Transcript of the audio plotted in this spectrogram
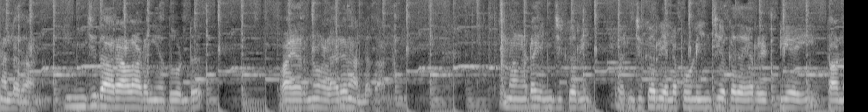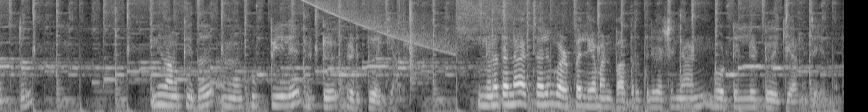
നല്ലതാണ്. ഇഞ്ചി ധാരാളം അടങ്ങിയതുകൊണ്ട് വയറിന് വളരെ നല്ലതാണ്. ഞങ്ങളുടെ ഇഞ്ചിക്കറി ഇഞ്ചിക്കറി അല്ല പുളിയിഞ്ചിയൊക്കെ റെഡിയായി തണുത്തു. ഇനി നമുക്കിത് കുപ്പിയിൽ ഇട്ട് എടുത്തു വയ്ക്കാം. ഇങ്ങനെ തന്നെ വെച്ചാലും കുഴപ്പമില്ല മൺപാത്രത്തിൽ പക്ഷെ ഞാൻ ബോട്ടിലിൽ ഇട്ട് വയ്ക്കുകയാണ് ചെയ്യുന്നത്.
